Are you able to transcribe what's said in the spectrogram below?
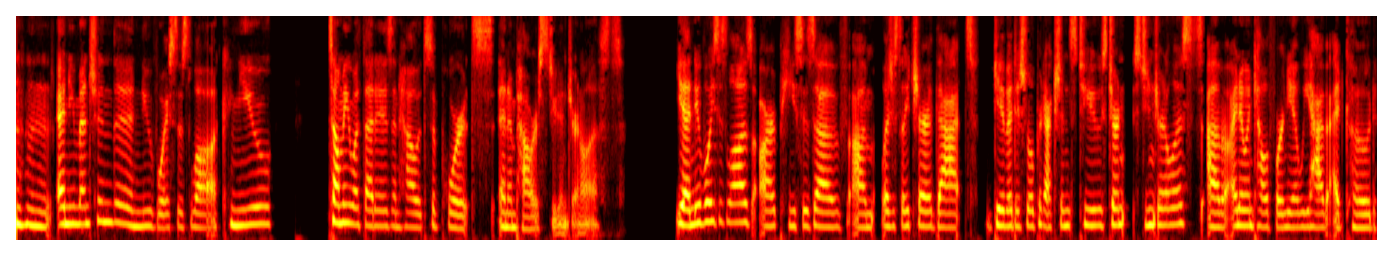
Mm-hmm. And you mentioned the New Voices Law. Can you tell me what that is and how it supports and empowers student journalists? Yeah, New Voices laws are pieces of um, legislature that give additional protections to student journalists. Um, I know in California we have Ed Code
